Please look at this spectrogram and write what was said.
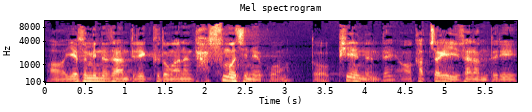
어, 예수 믿는 사람들이 그동안은 다 숨어 지내고 또 피했는데 어, 갑자기 이 사람들이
